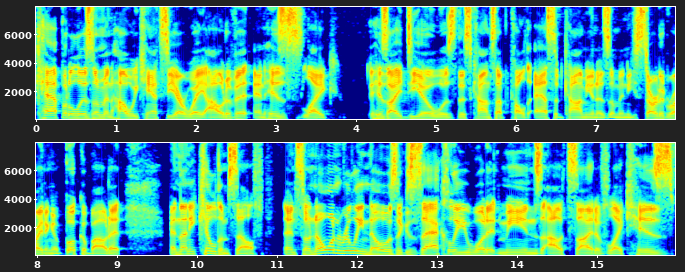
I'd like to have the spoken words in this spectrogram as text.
capitalism and how we can't see our way out of it. And his like his idea was this concept called acid communism and he started writing a book about it and then he killed himself. And so no one really knows exactly what it means outside of like his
